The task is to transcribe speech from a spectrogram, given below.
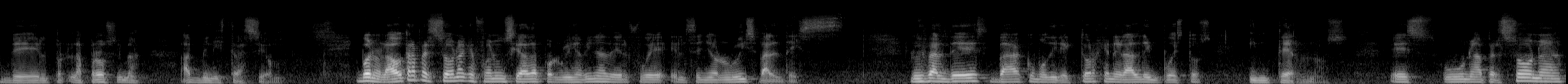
de la próxima administración. Bueno, la otra persona que fue anunciada por Luis Abinader fue el señor Luis Valdés. Luis Valdés va como director general de impuestos internos. Es una persona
